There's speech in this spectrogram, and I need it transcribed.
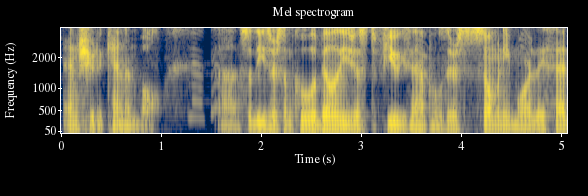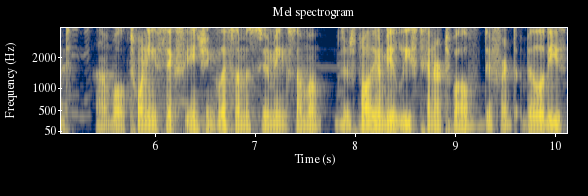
and shoot a cannonball. Uh, so these are some cool abilities, just a few examples. There's so many more, they said. Uh, well, 26 ancient glyphs. I'm assuming some of there's probably going to be at least 10 or 12 different abilities,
